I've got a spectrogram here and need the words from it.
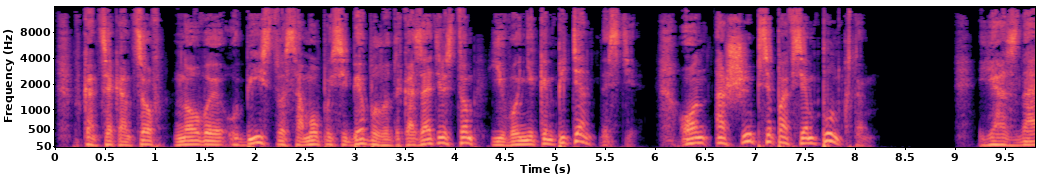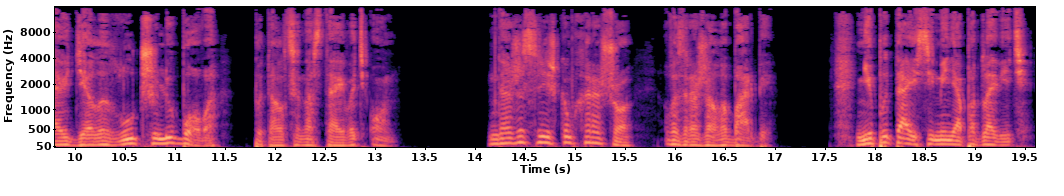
В конце концов, новое убийство само по себе было доказательством его некомпетентности. Он ошибся по всем пунктам. «Я знаю дело лучше любого», — пытался настаивать он. «Даже слишком хорошо», — возражала Барби. «Не пытайся меня подловить.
